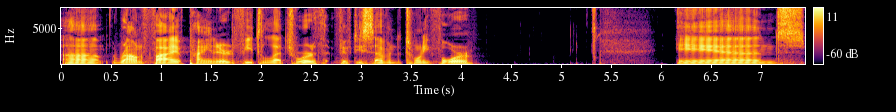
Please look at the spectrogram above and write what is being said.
Um, round five, Pioneer defeats Letchworth 57 to 24. And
